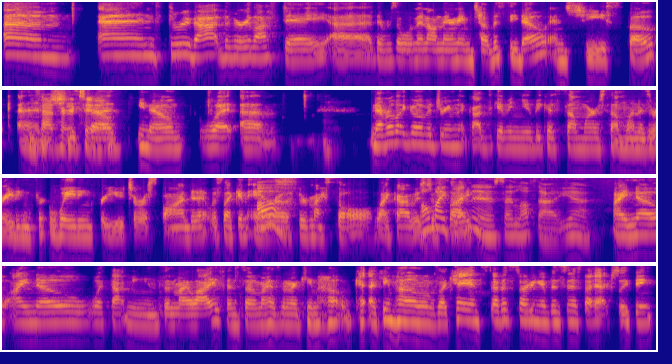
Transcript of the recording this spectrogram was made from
um and through that, the very last day, uh, there was a woman on there named Tobacito, and she spoke and she said, "You know what? Um, never let go of a dream that God's given you because somewhere someone is waiting for waiting for you to respond. And it was like an arrow oh. through my soul. Like I was just oh my like, goodness. I love that. Yeah. I know, I know what that means in my life. And so my husband and I came home, I came home and was like, Hey, instead of starting a business, I actually think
